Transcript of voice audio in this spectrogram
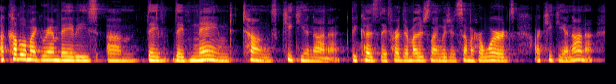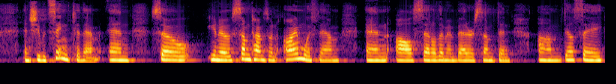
a couple of my grandbabies, um, they've they've named tongues Kiki and Nana because they've heard their mother's language, and some of her words are Kiki and Nana, and she would sing to them. And so, you know, sometimes when I'm with them and I'll settle them in bed or something, um, they'll say,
